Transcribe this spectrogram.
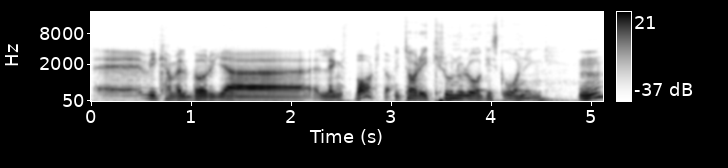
Eh, vi kan väl börja längst bak då. Vi tar det i kronologisk ordning Mm.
